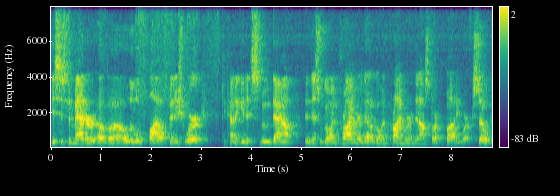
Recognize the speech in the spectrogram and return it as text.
it's just a matter of a little file finish work to kind of get it smoothed out. Then this will go in primer, that'll go in primer, and then I'll start the body work. So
